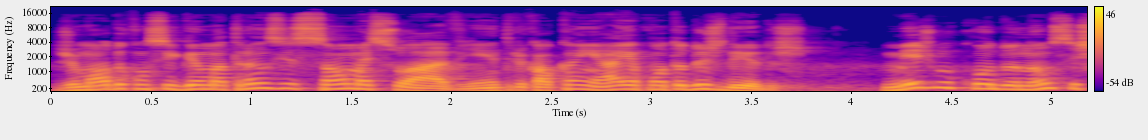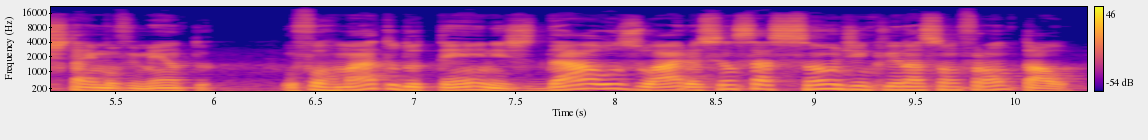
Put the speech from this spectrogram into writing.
de modo a conseguir uma transição mais suave entre o calcanhar e a ponta dos dedos. Mesmo quando não se está em movimento, o formato do tênis dá ao usuário a sensação de inclinação frontal,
